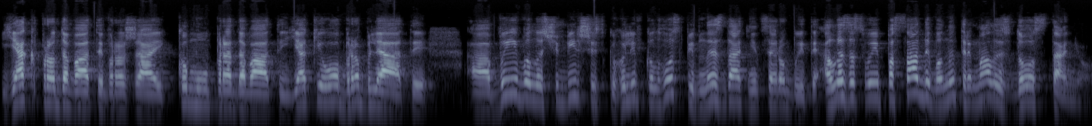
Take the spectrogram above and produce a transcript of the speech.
як продавати врожай, кому продавати, як його обробляти. А, Виявилося, що більшість голів колгоспів не здатні це робити, але за свої посади вони тримались до останнього.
